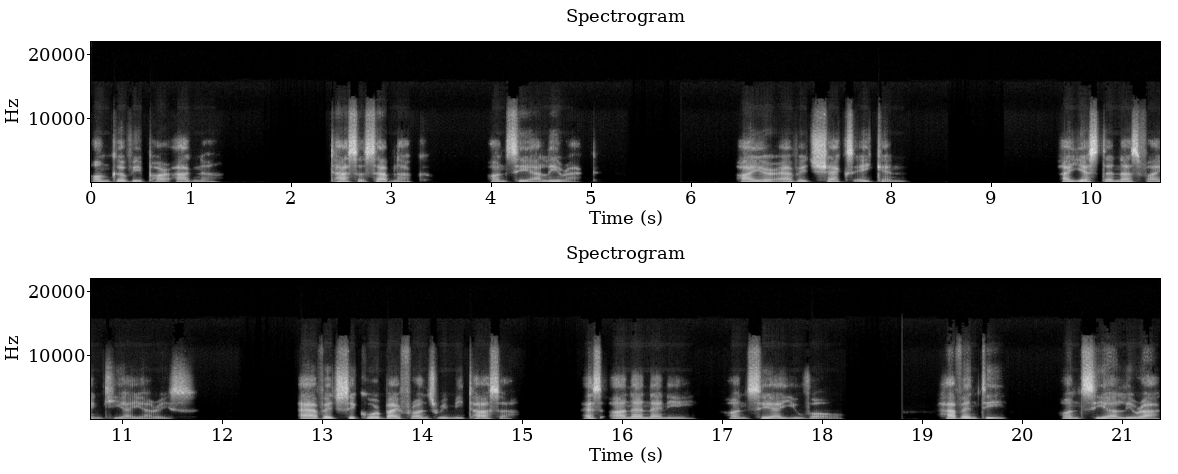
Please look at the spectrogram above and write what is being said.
Onka Vipar Agna, Tasa Sabnak on Cia Lirak, Ayer Avid Shax Aiken, Ayesta Nasvain Kiayaris, Avid Sikor Bifrons Rimitasa, as Ana Nani on Cia Yuvo, Haventi on Cia Lirak,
